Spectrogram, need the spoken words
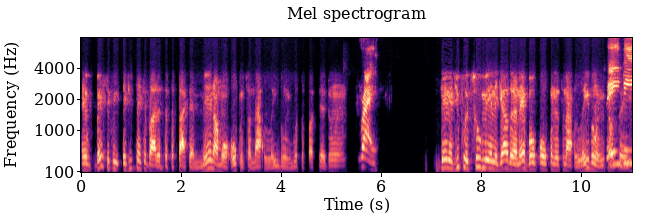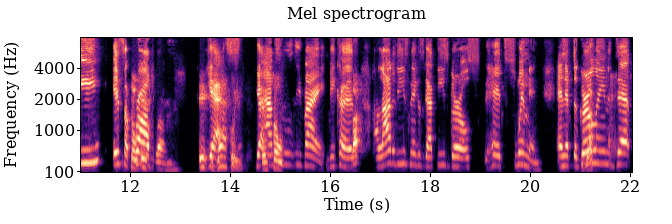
And basically, if you think about it, that the fact that men are more open to not labeling what the fuck they're doing, right, then if you put two men together and they're both open to not labeling something, baby. It's a So problem. it- Yes. exactly. You're And so- absolutely right because I- a lot of these niggas got these girls heads swimming, and if the girl ain't adept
